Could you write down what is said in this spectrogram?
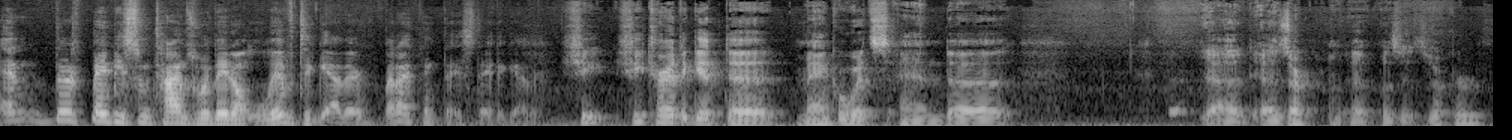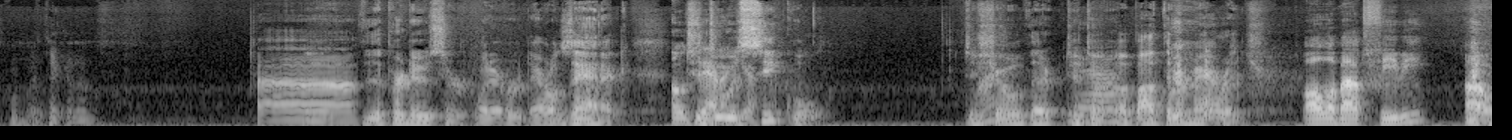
and there's maybe some times where they don't live together, but I think they stay together. She she tried to get uh, Mankiewicz and uh, uh, uh, Zuck, uh, was it Zucker? What am I thinking of? Uh, the producer, whatever, Darryl Zanuck, Oh, to Zanuck, do a yeah. sequel to show their to, to- Yeah. about their marriage. all about Phoebe? Oh,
